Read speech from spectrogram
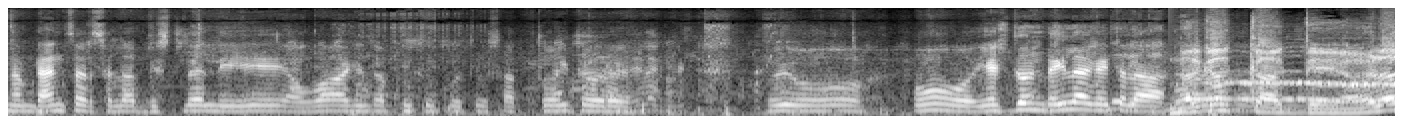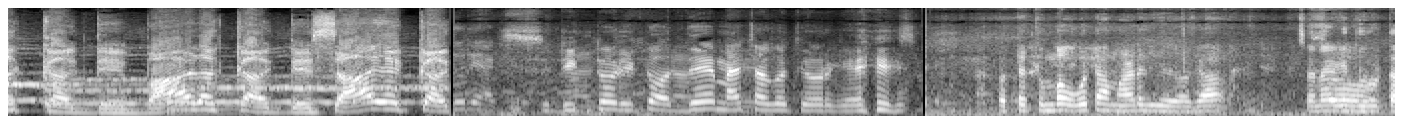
ನಮ್ ಡ್ಯಾನ್ಸರ್ಸ್ ಎಲ್ಲ ಬಿಸಿಲಲ್ಲಿ ಅವಾಗಿಂದ ಕೂತು ಕೂತು ಸತ್ತೋಯ್ತವ್ರೆ. ಅಯ್ಯೋ ಹ್ಞೂ ಎಷ್ಟೊಂದು ಡೈಲಾಗ್ ಐತಲ್ಲ ನಗಕ್ಕಾಗ್ದೆ ಅಳಕ್ಕಾಗ್ದೆ ಬಾಳಕ್ಕಾಗ್ದೆ ಸಾಯಕ್ಕಾಗ್ದೆ. ಡಿಟ್ಟೋ ಡಿಟ್ಟೋ ಅದೇ ಮ್ಯಾಚ್ ಆಗುತ್ತೆ ಇವ್ರಿಗೆ. ಮತ್ತೆ ತುಂಬಾ ಊಟ ಮಾಡಿದ್ವಿ ಇವಾಗ. ಚೆನ್ನಾಗಿತ್ತು ಊಟ.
